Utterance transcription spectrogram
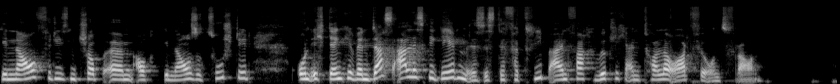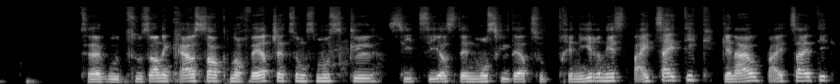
genau für diesen Job ähm, auch genauso zusteht. Und ich denke, wenn das alles gegeben ist, ist der Vertrieb einfach wirklich ein toller Ort für uns Frauen. Sehr gut. Susanne Kraus sagt noch, Wertschätzungsmuskel sieht sie als den Muskel, der zu trainieren ist. Beidseitig, genau, beidseitig.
